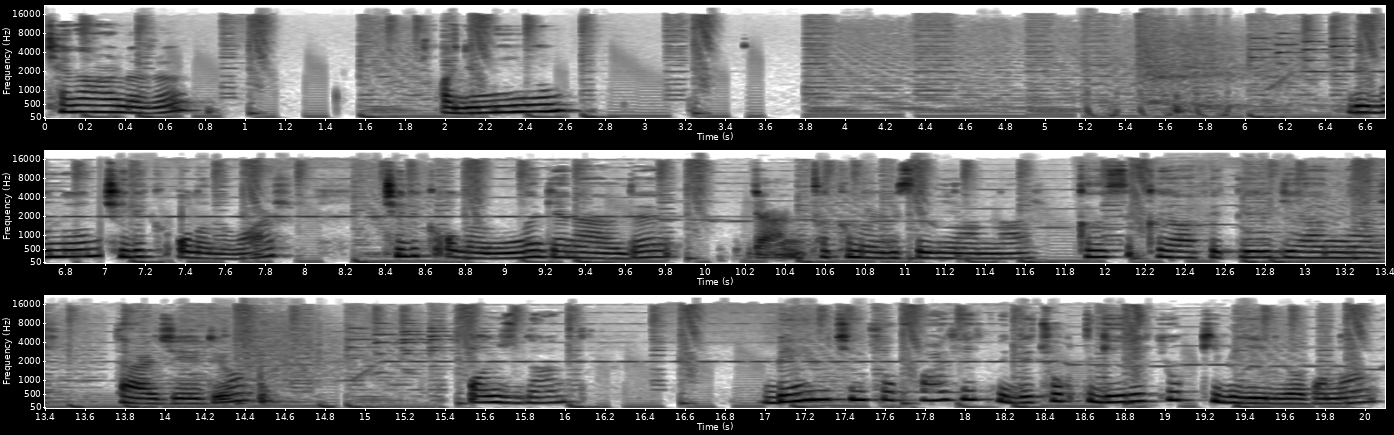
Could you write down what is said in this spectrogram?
kenarları alüminyum Ve bunun çelik olanı var. Çelik olanını genelde yani takım elbise giyenler, klasik kıyafetleri giyenler tercih ediyor. O yüzden benim için çok fark etmedi. Çok da gerek yok gibi geliyor bana.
